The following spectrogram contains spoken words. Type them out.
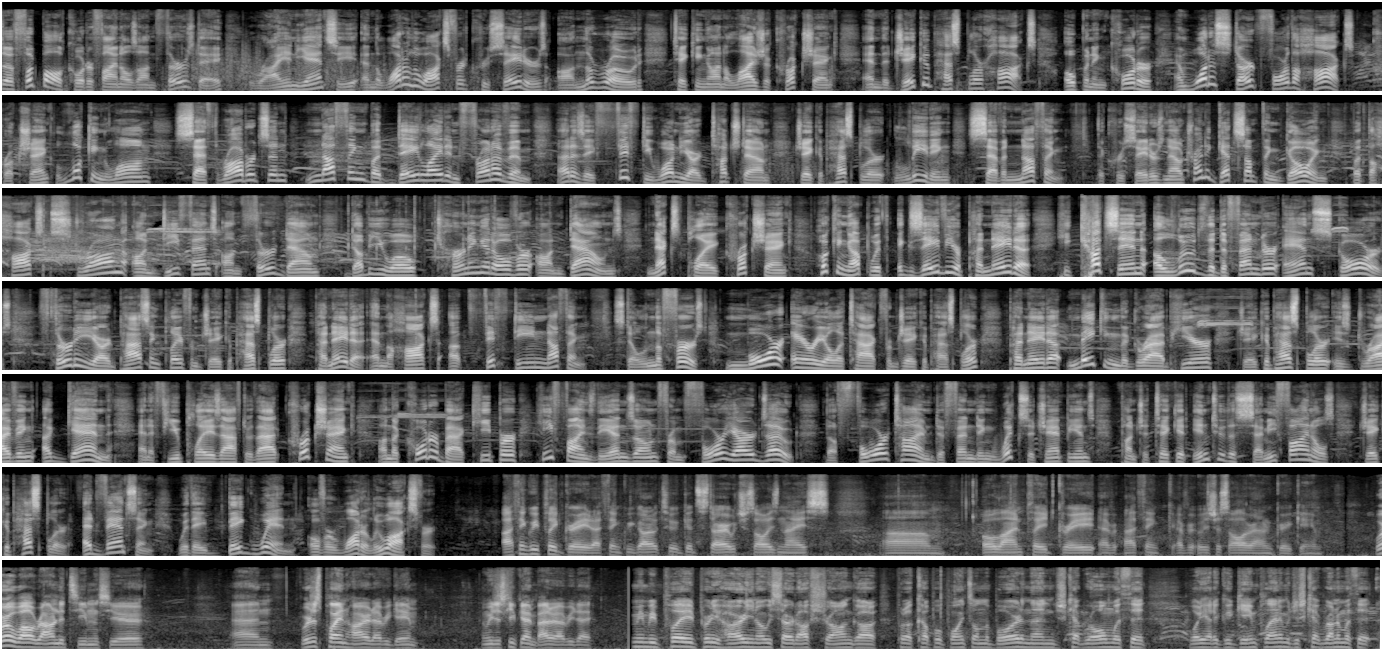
Football quarterfinals on Thursday. Ryan Yancey and the Waterloo Oxford Crusaders on the road, taking on Elijah Cruikshank and the Jacob Hespeler Hawks. Opening quarter, and what a start for the Hawks. Cruikshank looking long, Seth Robertson, nothing but daylight in front of him. That is a 51 yard touchdown. Jacob Hespeler leading 7 0. The Crusaders now trying to get something going, but the Hawks strong on defense on third down. WO turning it over on downs. Next play, Cruikshank hooking up with Xavier Pineda. He cuts in, eludes the defender, and scores. 30 yard passing play from Jacob Hespeler. Pineda and the Hawks up 15 0. Still in the first, more aerial attack from Jacob Hespeler. Pineda making the grab here. Jacob Hespeler is driving again. And a few plays after that, Cruikshank on the quarterback keeper. He finds the end zone from four yards out. The four time defending WCSSAA champions punch a ticket into the semifinals. Jacob Hespeler advancing with a big win over Waterloo Oxford. I think we played great. I think we got out to a good start, which is always nice. Um, o line played great. I think it was just all around a great game. We're a well rounded team this year, and we're just playing hard every game, and we just keep getting better every day. I mean, we played pretty hard. You know, we started off strong, got put a couple points on the board, and then just kept rolling with it. Well, he had a good game plan, and we just kept running with it.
